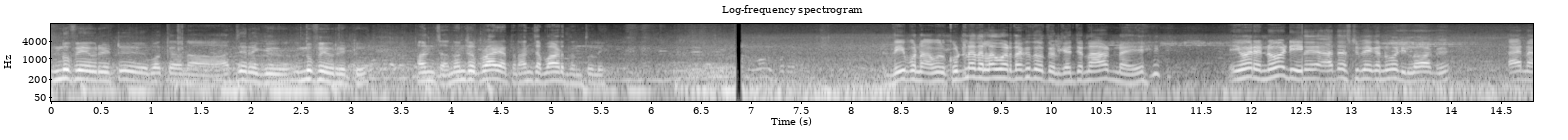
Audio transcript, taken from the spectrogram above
ಇನ್ನೂ ಫೇವ್ರೇಟ್ ಬಕ ನಾ ಅಜ್ಜರಿಗೆ ಇನ್ನೂ ಫೇವ್ರೇಟ್ ಅಂಚ ನಂಜ ಪ್ರಾಯ ಆತನ ಅಂಚ ಬಾಡ್ದಂತುಲಿ ದೀಪನ ಅವನು ಕುಡ್ಲದ ಲವರ್ ತಗದು ಹೋಗ್ತಲ್ಲ ಅಂಚ ನಾಡ್ನಾಯಿ ಇವರೇ ನೋಡಿ ಆದಷ್ಟು ಬೇಗ ನೋಡಿ ಲಾಗ್ ಆಯ್ನ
